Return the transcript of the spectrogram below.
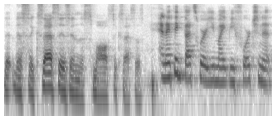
the, the success is in the small successes. And I think that's where you might be fortunate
